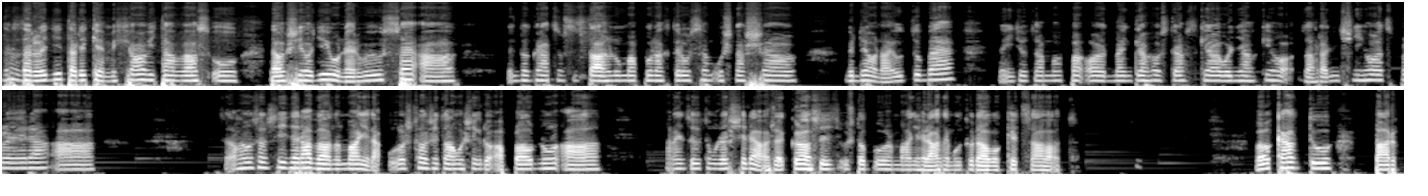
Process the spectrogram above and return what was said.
Tak nazdar lidi, tady je Michal, vítám vás u dalšího dílu Nervuju se a tentokrát jsem si stáhnu mapu, na kterou jsem už našel video na YouTube. Není to ta mapa od Minecraft Ostravsky, ale od nějakého zahraničního let's playera a stáhnu jsem si ji teda byl normálně na uložtal, že tam už někdo uploadnul a a nevím, co bych tomu ještě dál řekl, asi už to budu normálně hrát, nebudu to dál okecávat. Welcome to Park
